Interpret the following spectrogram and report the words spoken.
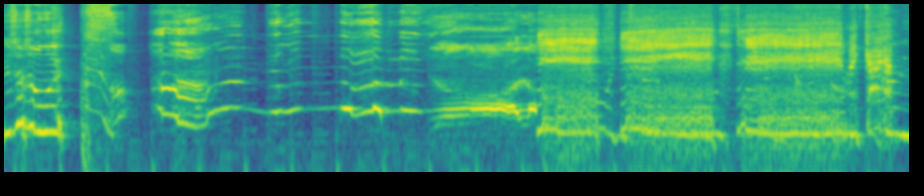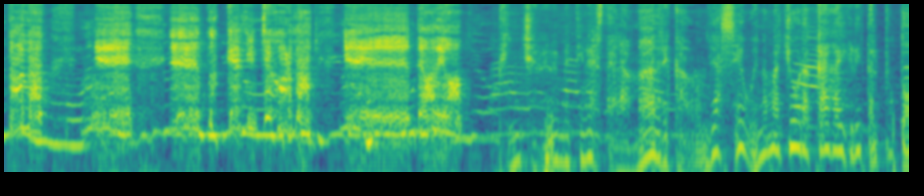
¿Qué es eso, güey? ¡Me cagan todas! ¿Por qué, pinche gorda? ¡Te odio! Pinche bebé me tiene hasta la madre, cabrón. Ya sé, güey. Nada más llora, caga y grita el puto.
